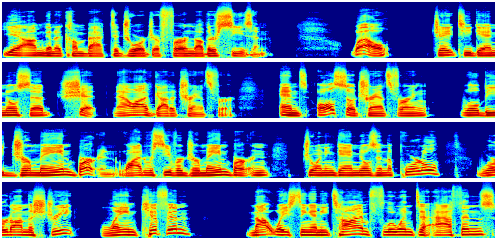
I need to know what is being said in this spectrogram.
yeah, I'm going to come back to Georgia for another season. Well, JT Daniels said, shit, now I've got to transfer. And also transferring will be Jermaine Burton, wide receiver Jermaine Burton, joining Daniels in the portal. Word on the street Lane Kiffin, not wasting any time, flew into Athens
